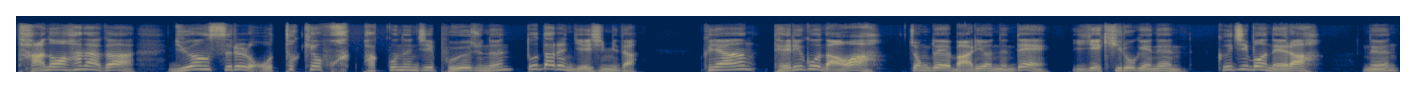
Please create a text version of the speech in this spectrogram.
단어 하나가 뉘앙스를 어떻게 확 바꾸는지 보여주는 또 다른 예시입니다. 그냥 데리고 나와 정도의 말이었는데 이게 기록에는 끄집어내라는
